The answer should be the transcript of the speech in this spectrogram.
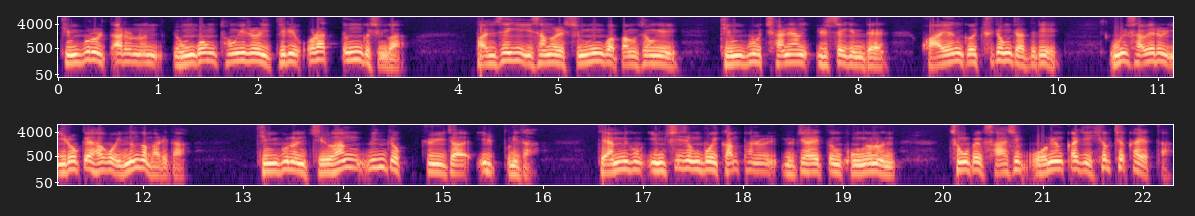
김구를 따르는 용공통일의 길이 옳았던 것인가? 반세기 이상을 신문과 방송이 김구 찬양 일색인데 과연 그 추종자들이 우리 사회를 이롭게 하고 있는가 말이다. 김구는 저항민족주의자일 뿐이다. 대한민국 임시정부의 간판을 유지하였던 공로는 1945년까지 혁혁하였다.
